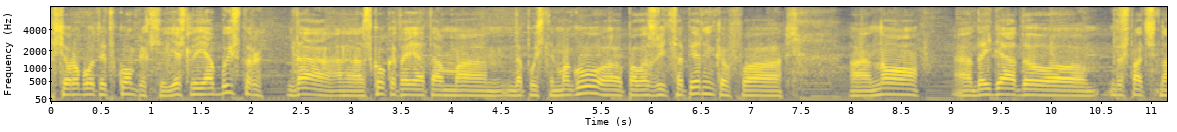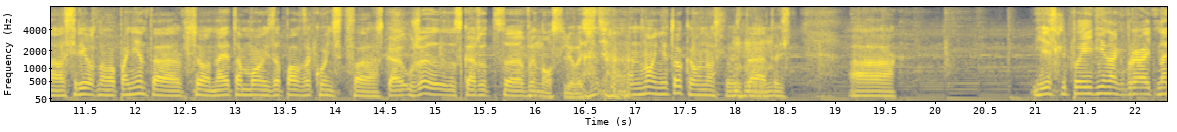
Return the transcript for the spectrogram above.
все работает в комплексе. Если я быстр, да, а, сколько-то я там, а, допустим, могу а, положить соперников, а, а, но а, дойдя до достаточно серьезного оппонента, все, на этом мой запал закончится. Ска- уже скажет э, выносливость. Но не только выносливость, да, то есть а, если поединок брать на,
